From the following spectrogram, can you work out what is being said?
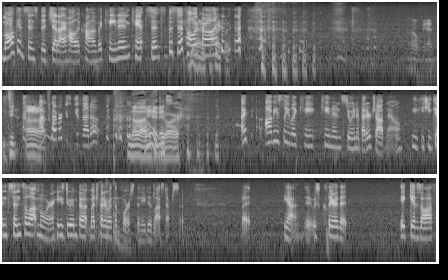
Maul can sense the Jedi holocron, but Kanan can't sense the Sith holocron. Yeah, exactly. oh man. Did, Uh, I'm never gonna give that up. no, I don't Yeah, think you are. I obviously like Ka- Kanan's doing a better job now. He he can sense a lot more. He's doing be- much better with the Force than he did last episode. But yeah, it was clear that it gives off.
